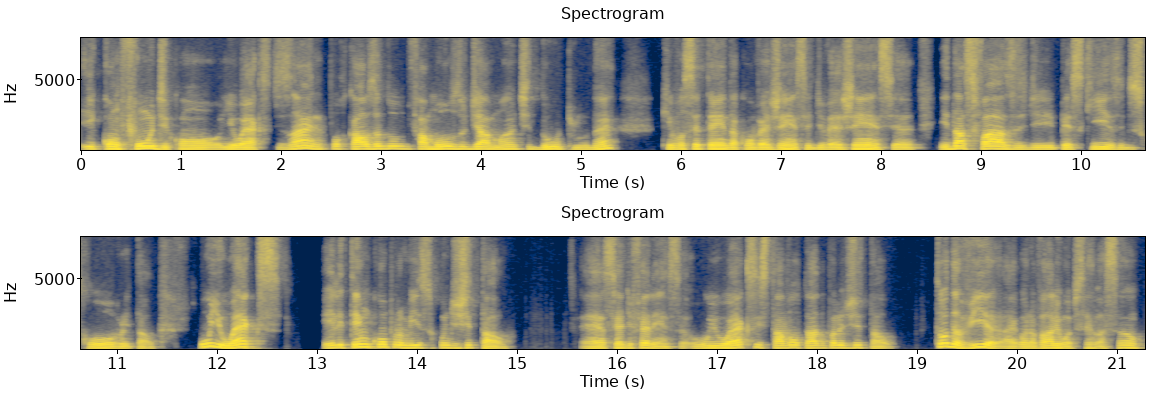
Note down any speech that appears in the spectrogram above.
e confunde com UX design por causa do famoso diamante duplo, né? Que você tem da convergência, divergência e das fases de pesquisa, discovery e tal. O UX ele tem um compromisso com o digital. Essa é a diferença. O UX está voltado para o digital. Todavia, agora vale uma observação,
